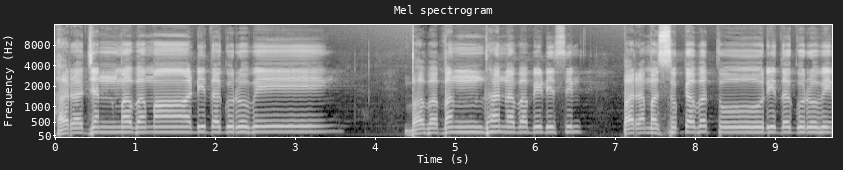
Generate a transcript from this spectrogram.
ಹರ ಜನ್ಮವ ಮಾಡಿದ ಗುರುವೇ. ಭವಬಂಧನವ ಬಿಡಿಸಿ, ಪರಮ ಸುಖವ ತೋರಿದ ಗುರುವೆ.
